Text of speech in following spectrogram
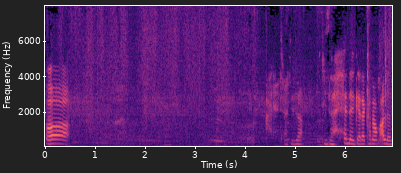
Oh. Alter, dieser, dieser Hennegger, der kann auch alles.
